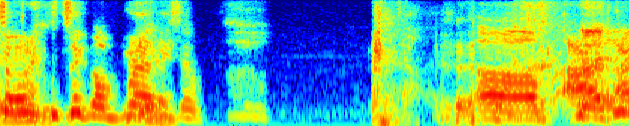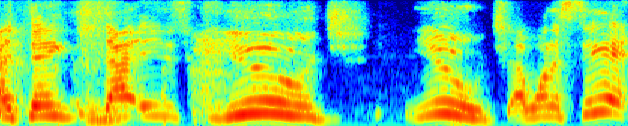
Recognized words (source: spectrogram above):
Tony and- took a breath. yeah. He said, um, I, I think that is huge. Huge. I want to see it.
